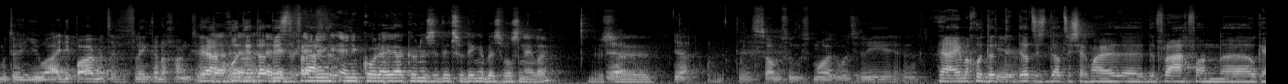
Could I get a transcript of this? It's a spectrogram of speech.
we moeten een UI-department even flink aan de gang zetten. Ja, maar goed, dit- dat en is in- de vraag. En in, en in Korea kunnen ze dit soort dingen best wel sneller. Dus Ja. eh, Ja, de Samsung Smartwatch 3. eh, Ja, maar goed, dat, dat, is, dat is zeg maar eh, de vraag van, eh, oké,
